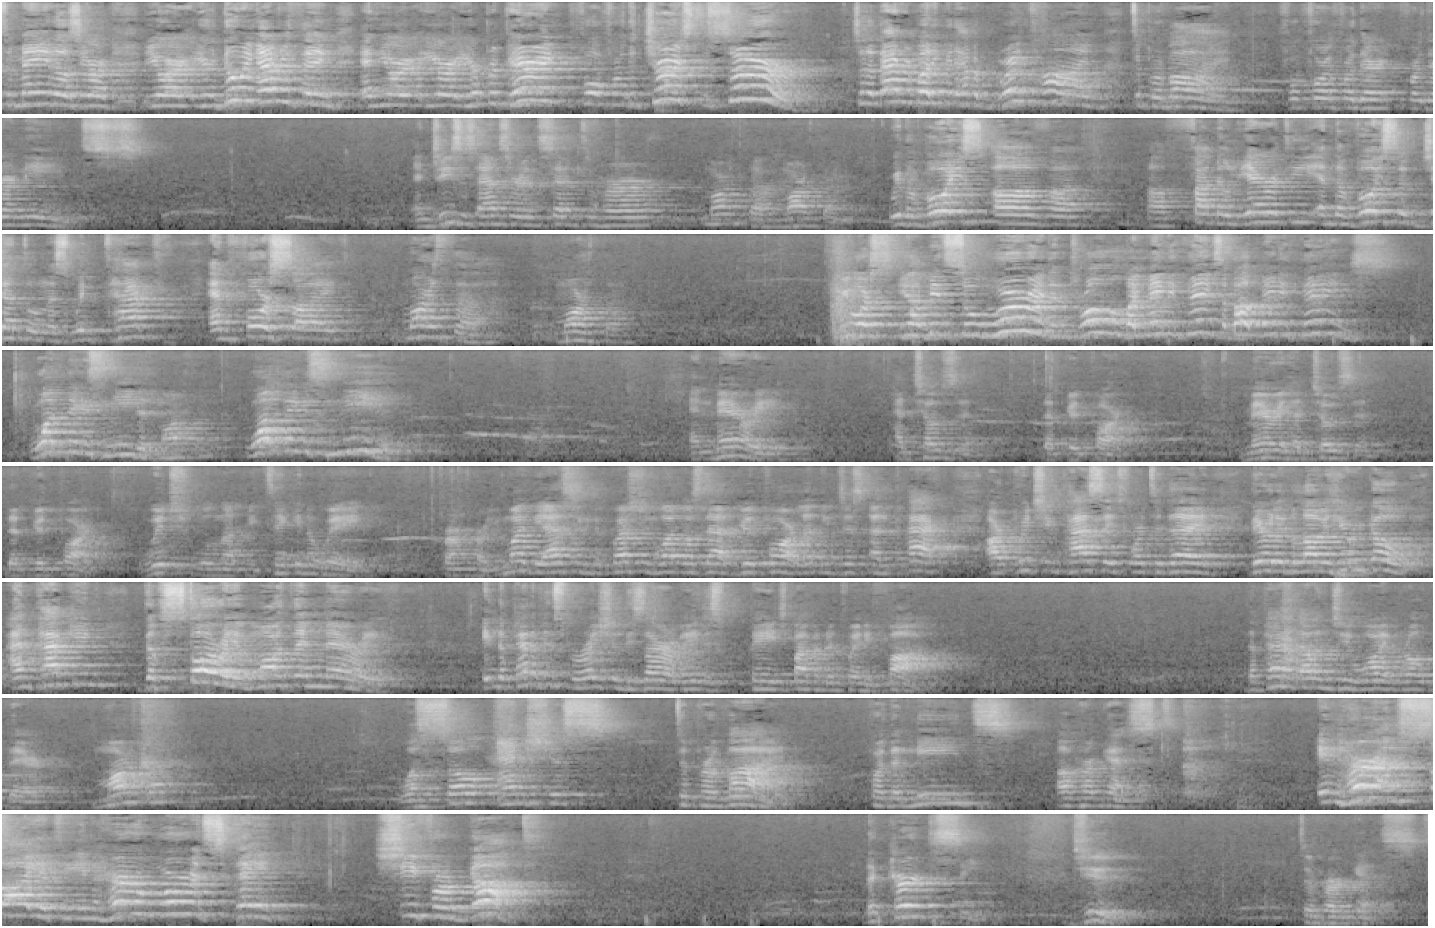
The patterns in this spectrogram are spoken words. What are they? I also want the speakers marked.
Speaker 1: tomatoes, you're, you're, you're doing everything, and you're, you're, you're preparing for, for the church to serve so that everybody could have a great time to provide for, for, for, their, for their needs. And Jesus answered and said to her, Martha, Martha, with a voice of uh, uh, familiarity and the voice of gentleness, with tact and foresight, Martha, Martha. You, are, you have been so worried and troubled by many things, about many things. One thing is needed, Martha. One thing is needed. And Mary had chosen that good part. Mary had chosen that good part, which will not be taken away from her. You might be asking the question, what was that good part? Let me just unpack our preaching passage for today. Dearly beloved, here we go. Unpacking the story of Martha and Mary. In the Pen of Inspiration, Desire of Ages, page 525. The pen of Ellen G. White wrote there, Martha was so anxious to provide for the needs of her guests. In her anxiety, in her worried state, she forgot the courtesy due to her guests.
